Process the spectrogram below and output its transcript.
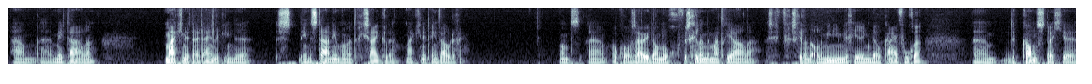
aan metalen, maak je het uiteindelijk in, de, in het stadium van het recyclen maak je het eenvoudiger. Want ook al zou je dan nog verschillende materialen, verschillende aluminiumlegeringen bij elkaar voegen, um, de kans dat je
